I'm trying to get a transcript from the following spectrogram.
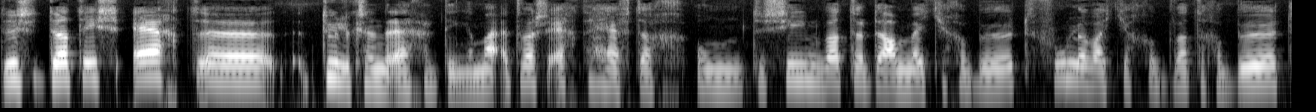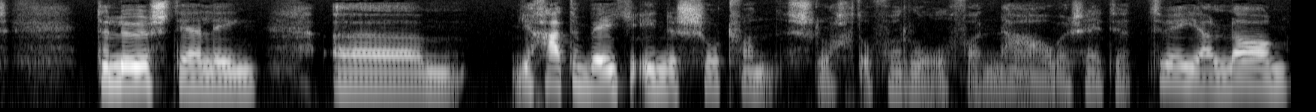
dus dat is echt, uh, tuurlijk zijn er erger dingen, maar het was echt heftig om te zien wat er dan met je gebeurt, voelen wat, je, wat er gebeurt, teleurstelling. Ehm, je gaat een beetje in de soort van slachtofferrol van nou, we zitten twee jaar lang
